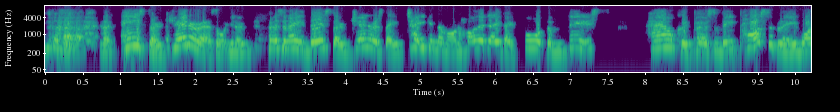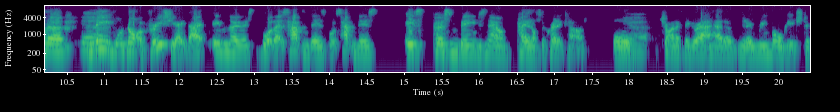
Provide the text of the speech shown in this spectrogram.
he's so generous, or you know, person A, they're so generous. They've taken them on holiday. They've bought them this. How could person B possibly want to yeah. leave or not appreciate that? Even though it's what that's happened is what's happened is it's person B is now paying off the credit card or yeah. trying to figure out how to you know remortgage to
